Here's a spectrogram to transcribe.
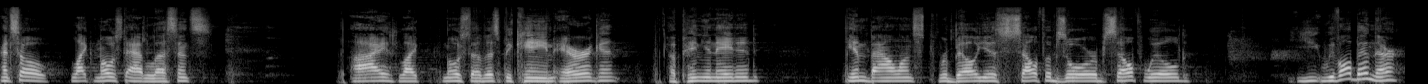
And so, like most adolescents, I, like most of us, became arrogant, opinionated, imbalanced, rebellious, self absorbed, self willed. We've all been there.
